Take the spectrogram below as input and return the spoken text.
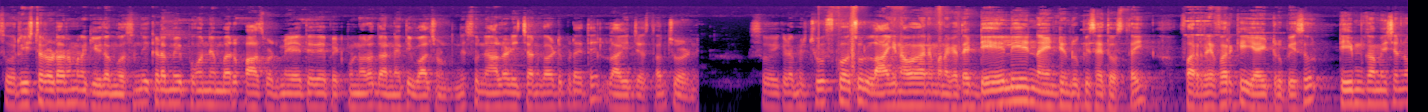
సో రిజిస్టర్ అవ్వడానికి మనకి ఈ విధంగా వస్తుంది. ఇక్కడ మీ ఫోన్ నెంబర్ పాస్వర్డ్ మీరు అయితే పెట్టుకున్నారో దాన్ని అయితే ఇవ్వాల్సి ఉంటుంది. సో నేను ఆల్రెడీ ఇచ్చాను కాబట్టి ఇప్పుడైతే లాగిన్ చేస్తాను చూడండి. సో ఇక్కడ మీరు చూసుకోవచ్చు లాగిన్ అవ్వగానే మనకైతే డైలీ నైన్టీన్ రూపీస్ అయితే వస్తాయి. ఫర్ రెఫర్కి eight rupees. Team commission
